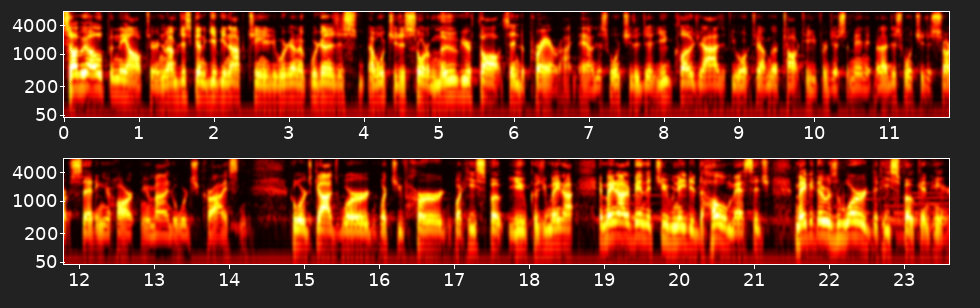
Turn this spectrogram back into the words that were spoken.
So I'm going to open the altar, and I'm just going to give you an opportunity. We're going to we're going to just I want you to sort of move your thoughts into prayer right now. I just want you to just you can close your eyes if you want to. I'm going to talk to you for just a minute, but I just want you to start setting your heart and your mind towards Christ and towards God's word, and what you've heard, and what He spoke to you, because you may not. It may not have been that you needed the whole message. Maybe there was a word that He spoke in here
